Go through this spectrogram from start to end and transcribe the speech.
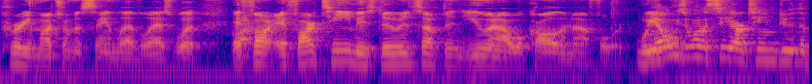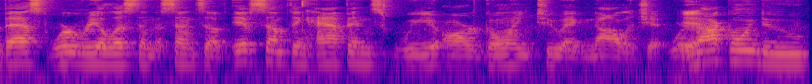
pretty much on the same level as what if Right. our if our team is doing something, you and I will call them out for it. We always want to see our team do the best. We're realists in the sense of if something happens, we are going to acknowledge it. We're Yeah. not going to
